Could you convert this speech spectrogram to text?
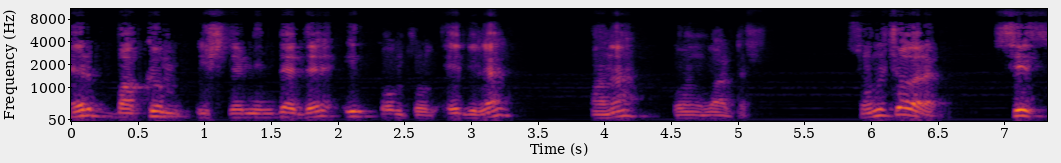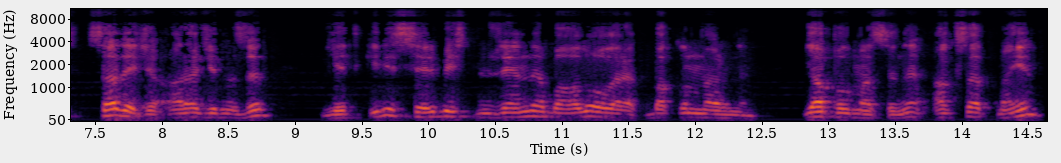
her bakım işleminde de ilk kontrol edilen ana konulardır. Sonuç olarak siz sadece aracınızın yetkili servis düzenine bağlı olarak bakımlarının yapılmasını aksatmayın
